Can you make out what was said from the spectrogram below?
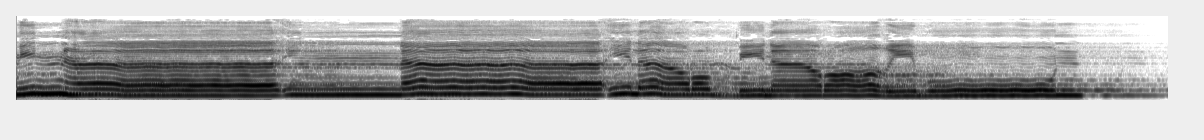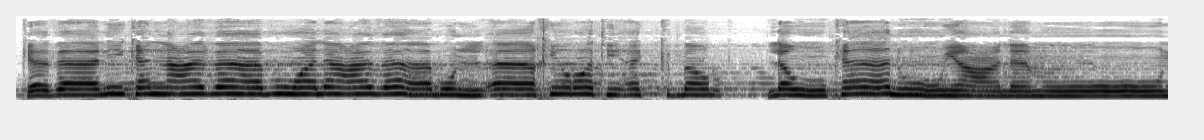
منها. أنا إلى ربنا راغبون. كذلك العذاب ولعذاب الاخره اكبر. لو كانوا يعلمون.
